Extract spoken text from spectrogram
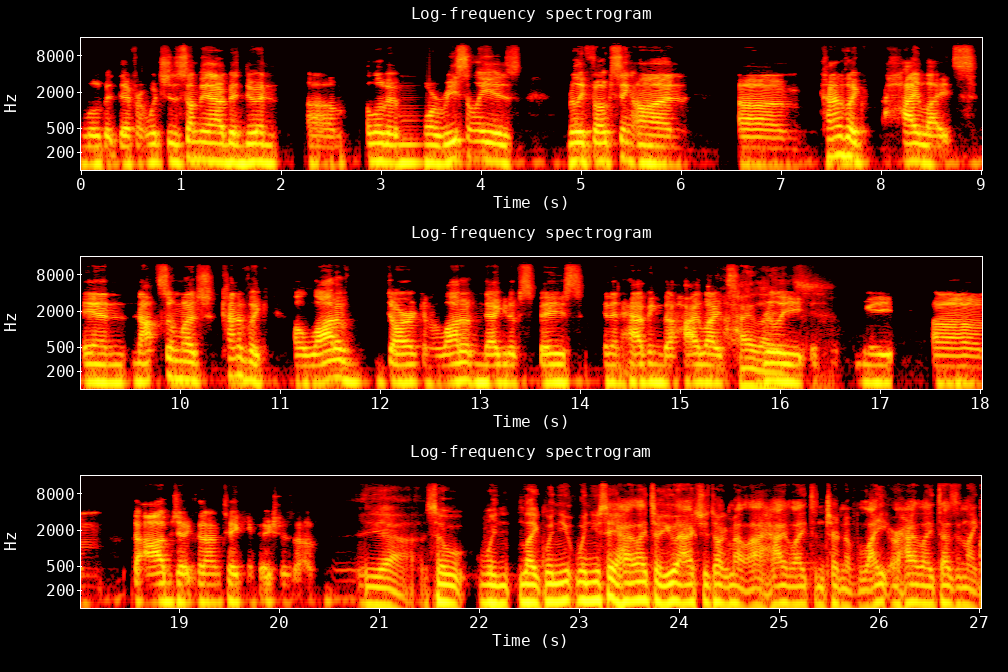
a little bit different, which is something that I've been doing um, a little bit more recently. Is really focusing on um, kind of like highlights and not so much kind of like a lot of dark and a lot of negative space, and then having the highlights, really Highlights. be, um, the object that I'm taking pictures of. Yeah. So when like when you when you say highlights, are you actually talking about like highlights in terms of light or highlights as in like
